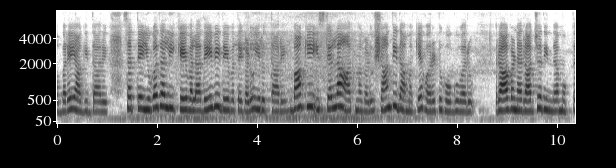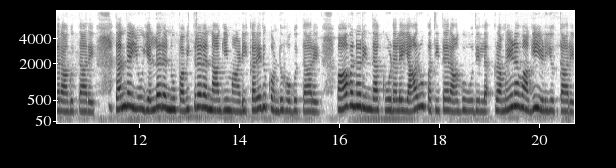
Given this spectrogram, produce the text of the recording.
ಒಬ್ಬರೇ ಆಗಿದ್ದಾರೆ ಸತ್ಯ ಯುಗದಲ್ಲಿ ಕೇವಲ ದೇವಿ ದೇವತೆಗಳು ಇರುತ್ತಾರೆ. ಬಾಕಿ ಇಷ್ಟೆಲ್ಲ ಆತ್ಮಗಳು ಶಾಂತಿಧಾಮಕ್ಕೆ ಹೊರಟು ಹೋಗುವರು. ರಾವಣ ರಾಜ್ಯದಿಂದ ಮುಕ್ತರಾಗುತ್ತಾರೆ. ತಂದೆಯು ಎಲ್ಲರನ್ನೂ ಪವಿತ್ರರನ್ನಾಗಿ ಮಾಡಿ ಕರೆದುಕೊಂಡು ಹೋಗುತ್ತಾರೆ. ಪಾವನರಿಂದ ಕೂಡಲೇ ಯಾರೂ ಪತಿತರಾಗುವುದಿಲ್ಲ. ಕ್ರಮೇಣವಾಗಿ ಇಳಿಯುತ್ತಾರೆ.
